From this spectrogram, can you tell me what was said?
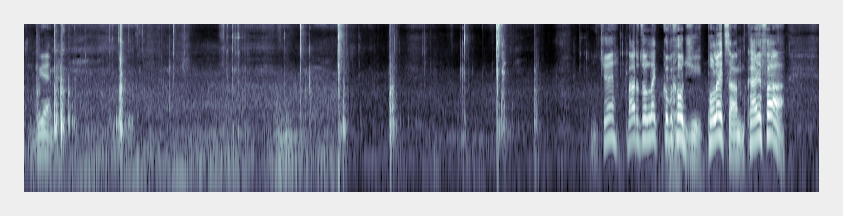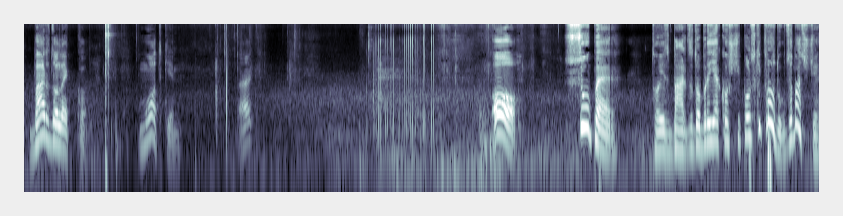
Spróbujemy. Widzicie? Bardzo lekko wychodzi. Polecam. KFA. Bardzo lekko. Młotkiem. Tak? O! Super! To jest bardzo dobrej jakości polski produkt. Zobaczcie.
